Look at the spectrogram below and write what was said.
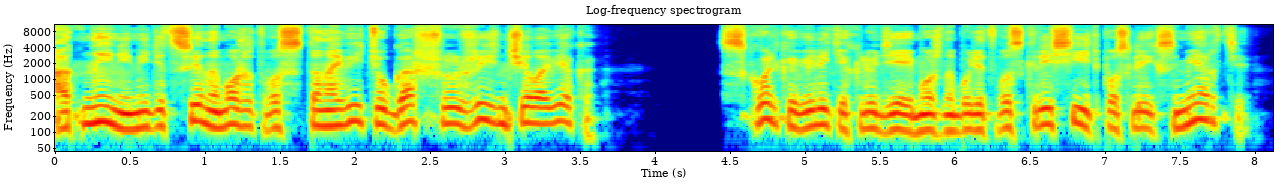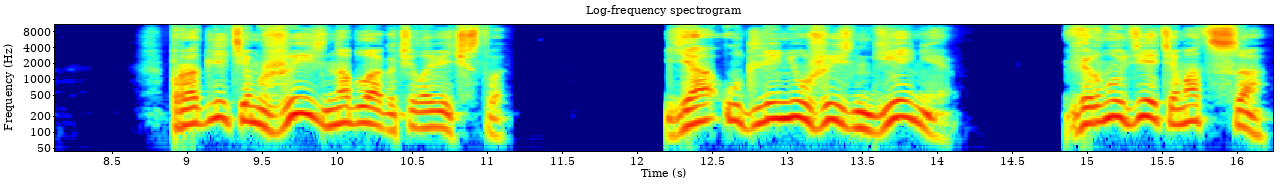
Отныне медицина может восстановить угасшую жизнь человека. Сколько великих людей можно будет воскресить после их смерти, продлить им жизнь на благо человечества. Я удлиню жизнь гения, верну детям отца,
